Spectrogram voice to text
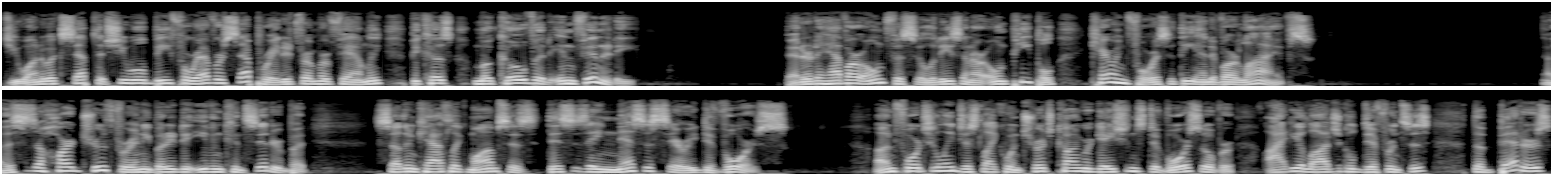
do you want to accept that she will be forever separated from her family because McCovid infinity? Better to have our own facilities and our own people caring for us at the end of our lives. Now, this is a hard truth for anybody to even consider, but Southern Catholic Mom says this is a necessary divorce. Unfortunately, just like when church congregations divorce over ideological differences, the betters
